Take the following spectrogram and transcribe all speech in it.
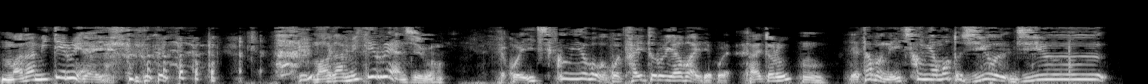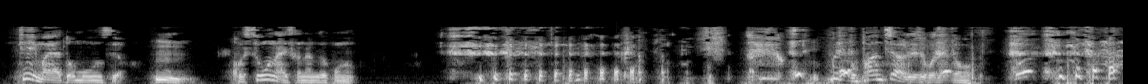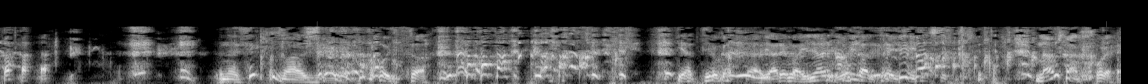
まだ見てるやん。いやいや。まだ見てるやん、自分。いやこれ1組の方がこれタイトルやばいで、これ。タイトル？うん。いや、多分ね、1組はもっと自由、自由テーマやと思うんですよ。うん。これすごないですかなんかこの。これパンチあるでしょこれなんかもう。なに、セックスの話？こいつさ。やってよかった。やればいい。やればよかった。なんなん、これ？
